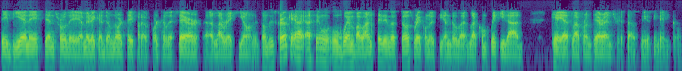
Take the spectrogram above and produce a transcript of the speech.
de bienes dentro de América del Norte para fortalecer uh, la región. Entonces, creo que hace un, buen balance de los dos, reconociendo la complejidad que es la frontera entre Estados Unidos y México.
